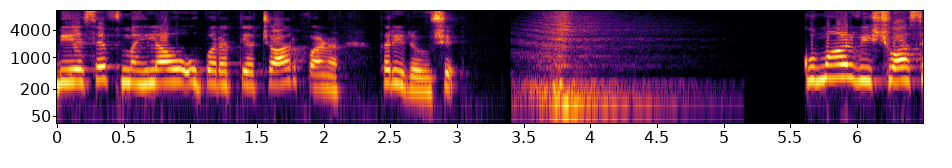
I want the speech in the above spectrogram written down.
બીએસએફ મહિલાઓ ઉપર અત્યાચાર પણ કરી રહ્યું છે. કુમાર વિશ્વાસે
